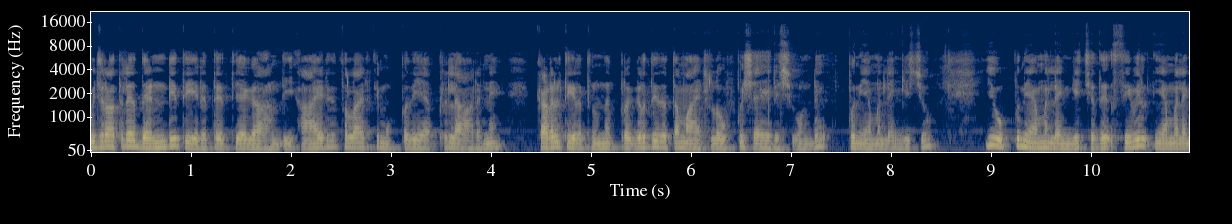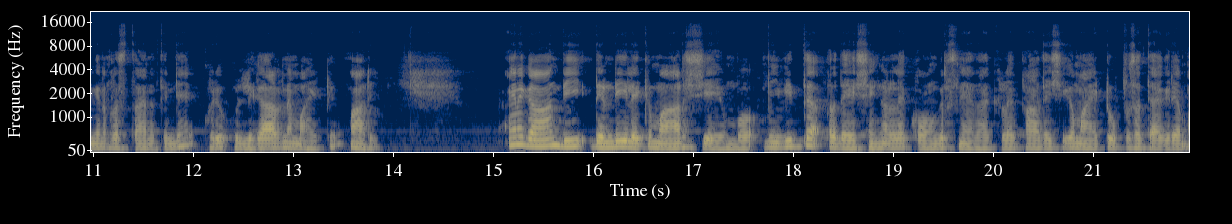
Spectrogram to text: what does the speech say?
ഗുജറാത്തിലെ ദണ്ഡി തീരത്തെത്തിയ ഗാന്ധി ആയിരത്തി തൊള്ളായിരത്തി മുപ്പത് ഏപ്രിൽ ആറിന് കടൽ തീരത്ത് നിന്ന് പ്രകൃതിദത്തമായിട്ടുള്ള ഉപ്പ് ശേഖരിച്ചുകൊണ്ട് ഉപ്പ് നിയമം ലംഘിച്ചു. ഈ ഉപ്പ് നിയമം ലംഘിച്ചത് സിവിൽ നിയമലംഘന പ്രസ്ഥാനത്തിന്റെ ഒരു ഉദ്ഘാടനമായിട്ട് മാറി. അങ്ങനെ ഗാന്ധി ദണ്ഡിയിലേക്ക് മാർച്ച് ചെയ്യുമ്പോൾ വിവിധ പ്രദേശങ്ങളിലെ കോൺഗ്രസ് നേതാക്കൾ പ്രാദേശികമായിട്ട് ഉപ്പ് സത്യാഗ്രഹം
